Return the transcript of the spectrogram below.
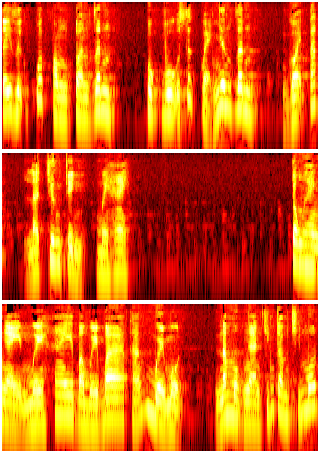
xây dựng quốc phòng toàn dân, phục vụ sức khỏe nhân dân, gọi tắt là chương trình 12. Trong hai ngày 12 và 13 tháng 11 năm 1991,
